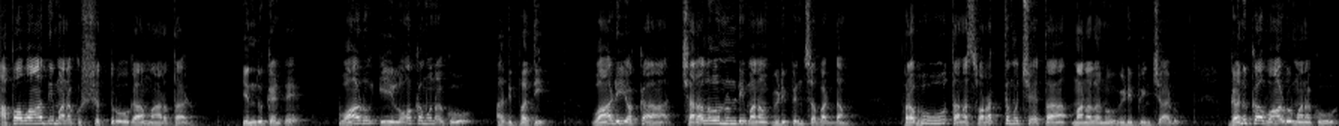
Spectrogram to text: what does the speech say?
అపవాది మనకు శత్రువుగా మారతాడు. ఎందుకంటే వాడు ఈ లోకమునకు అధిపతి. వాడి యొక్క చెరలో నుండి మనం విడిపించబడ్డాం. ప్రభువు తన స్వరక్తము చేత మనలను విడిపించాడు. గనుక వాడు మనకు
